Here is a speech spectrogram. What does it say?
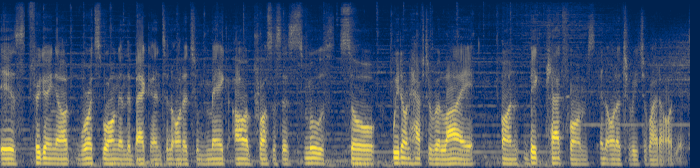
is figuring out what's wrong in the back end in order to make our processes smooth so we don't have to rely on big platforms in order to reach a wider audience.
